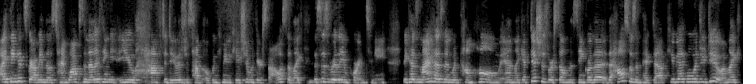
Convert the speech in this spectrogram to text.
I think it's grabbing those time blocks. Another thing you have to do is just have open communication with your spouse of like, hmm. this is really important to me because my husband would come home and like if dishes were still in the sink or the, the house wasn't picked up, he'd be like, well, what'd you do? I'm like,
